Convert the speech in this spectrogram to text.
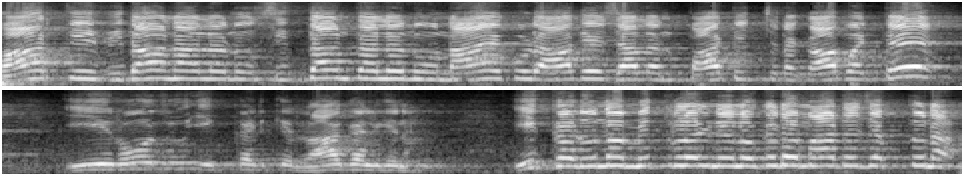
పార్టీ విధానాలను సిద్ధాంతాలను నాయకుడి ఆదేశాలను పాటించిన కాబట్టే ఈరోజు ఇక్కడికి రాగలిగిన. ఇక్కడున్న మిత్రులకు నేను ఒకటే మాట చెప్తున్నా.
